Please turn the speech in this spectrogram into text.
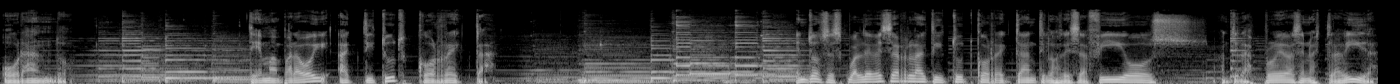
orando. Tema para hoy, actitud correcta. Entonces, ¿cuál debe ser la actitud correcta ante los desafíos, ante las pruebas en nuestra vida?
